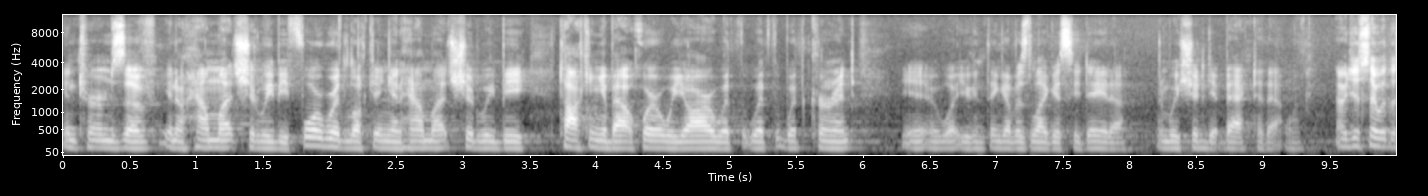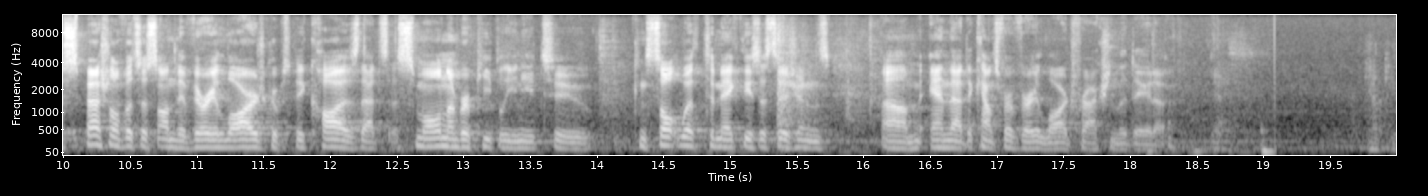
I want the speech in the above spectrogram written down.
in terms of, you know, how much should we be forward-looking and how much should we be talking about where we are with, with, with current you know, what you can think of as legacy data, and we should get back to that one. I would just say with a special emphasis on the very large groups because that's a small number of people you need to consult with to make these decisions, um, and that accounts for a very large fraction of the data. Yes. Thank you.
